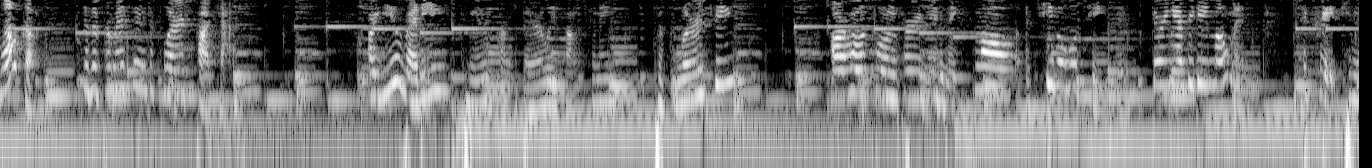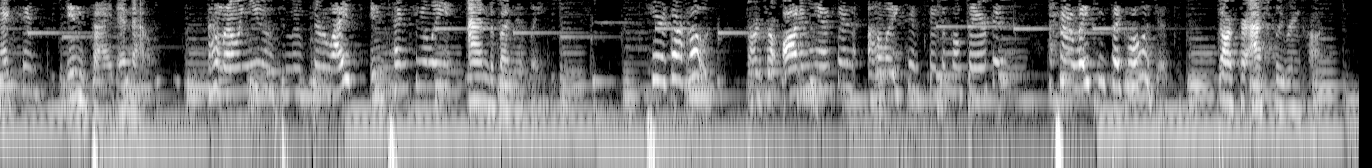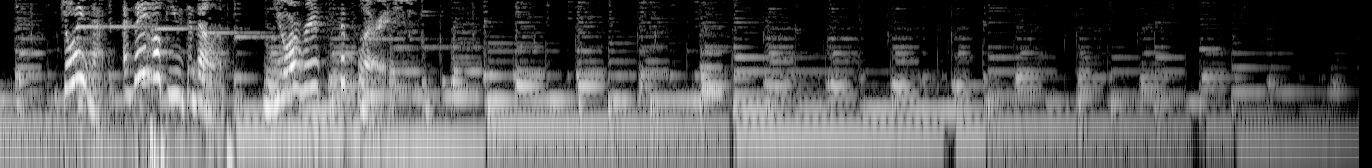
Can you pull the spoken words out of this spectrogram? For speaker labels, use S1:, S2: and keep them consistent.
S1: Welcome to the Permission to Flourish podcast. Are you ready to move from barely functioning to flourishing? Our host will encourage you to make small, achievable changes during everyday moments to create connection inside and out, allowing you to move through life intentionally and abundantly. Here's our host, Dr. Autumn Hanson, a licensed physical therapist, and our licensed psychologist, Dr. Ashley Rincon. Join them as they help you develop your roots to flourish.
